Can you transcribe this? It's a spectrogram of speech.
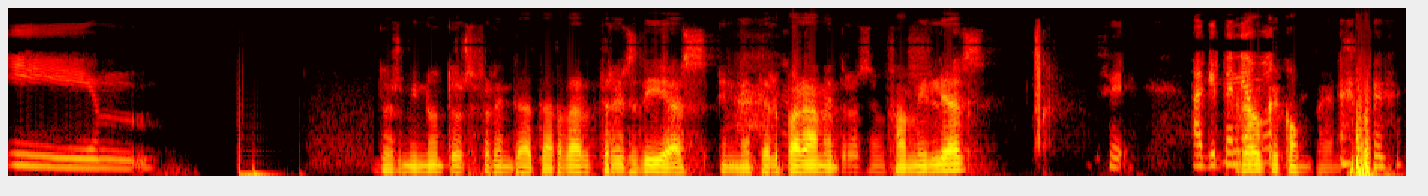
Y... Mm, Dos minutos frente a tardar tres días en meter parámetros en familias. Aquí teníamos, que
